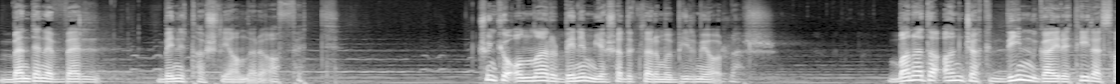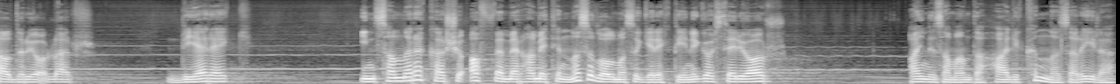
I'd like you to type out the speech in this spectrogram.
benden evvel beni taşlayanları affet. Çünkü onlar benim yaşadıklarımı bilmiyorlar. Bana da ancak din gayretiyle saldırıyorlar, diyerek, insanlara karşı af ve merhametin nasıl olması gerektiğini gösteriyor aynı zamanda Halik'in nazarıyla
